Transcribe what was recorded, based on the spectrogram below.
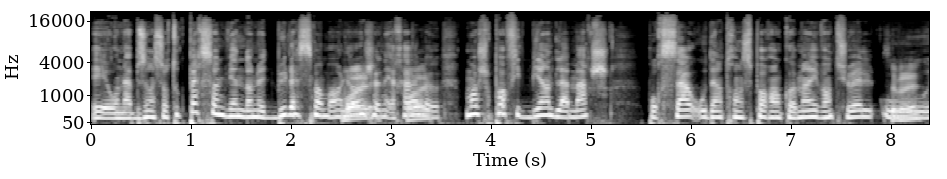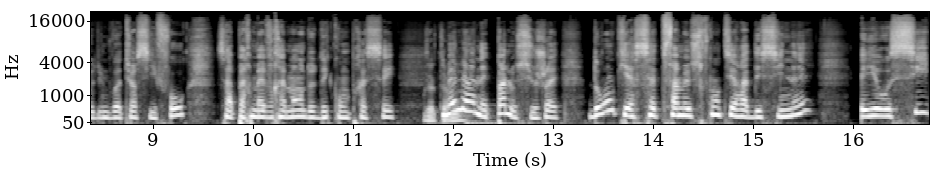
Et on a besoin surtout que personne vienne dans notre bulle à ce moment-là, en général. Euh, moi, je profite bien de la marche pour ça ou d'un transport en commun éventuel ou d'une voiture s'il faut. Ça permet vraiment de décompresser. Mais là n'est pas le sujet. Donc il y a cette fameuse frontière à dessiner et aussi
